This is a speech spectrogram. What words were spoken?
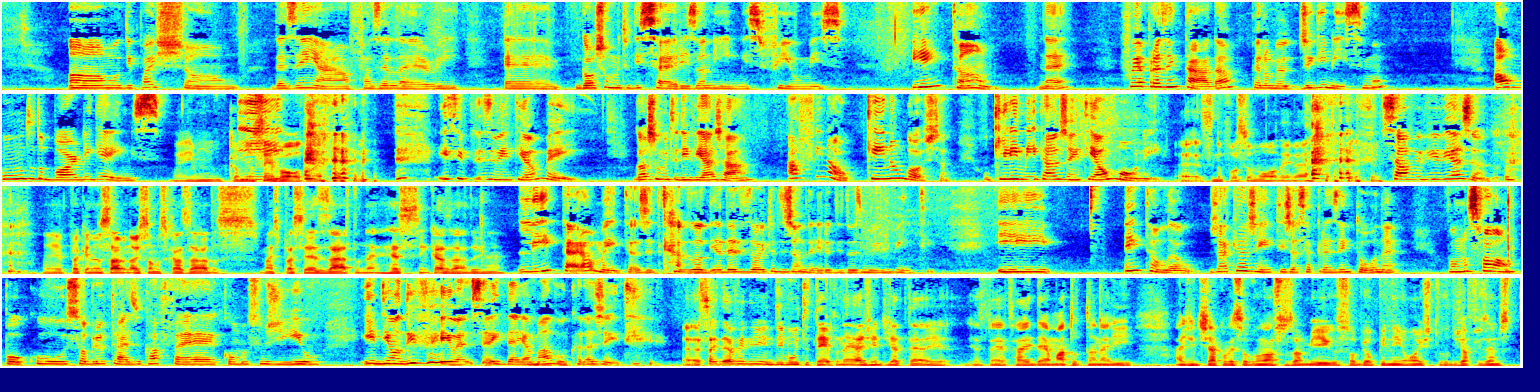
Amo de paixão desenhar, fazer lettering. É, gosto muito de séries, animes, filmes. E então, né, fui apresentada pelo meu digníssimo ao mundo do board games É um caminho E- sem volta, né? e simplesmente amei. Gosto muito de viajar. Afinal, quem não gosta? O que limita a gente é o money. É, se não fosse o Money, né? Só vive viajando. É, pra quem não sabe, nós somos casados, mas pra ser exato, né? Recém-casados, né? Literalmente, a gente casou dia 18 de janeiro de 2020. E então, Léo, já que a gente já se apresentou, né? Vamos falar um pouco sobre o Traz o Café, como surgiu e de onde veio essa ideia maluca da gente. Essa ideia vem de, de muito tempo, né? A gente já tem, já tem essa ideia matutando aí. A gente já conversou com nossos amigos sobre opiniões, tudo. Já fizemos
